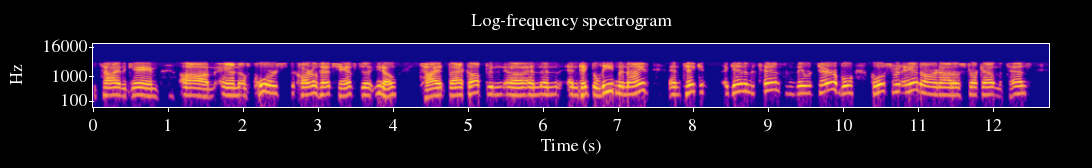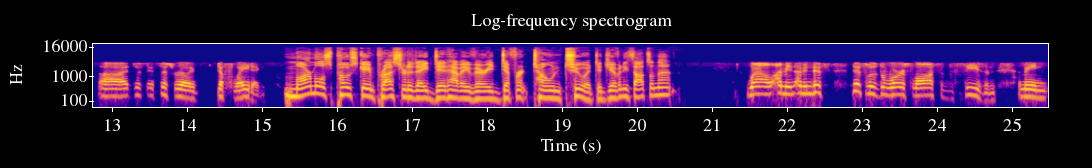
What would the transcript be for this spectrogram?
to tie the game. Um, and of course, the Cardinals had a chance to you know tie it back up and uh, and and and take the lead in the ninth and take it again in the tenth. And they were terrible. Goldschmidt and Arenado struck out in the tenth. Uh, it just it's just really deflating. Marmol's post game presser today did have a very different tone to it. Did you have any thoughts on that? Well, I mean, I mean this this was the worst loss of the season. I mean,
